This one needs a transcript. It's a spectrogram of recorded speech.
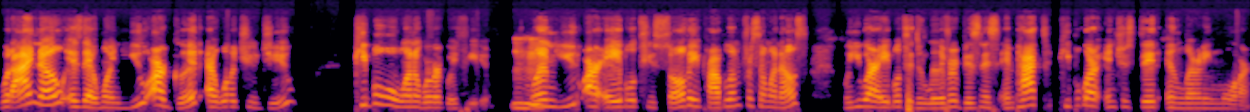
What I know is that when you are good at what you do, people will want to work with you. Mm-hmm. When you are able to solve a problem for someone else, when you are able to deliver business impact, people are interested in learning more.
